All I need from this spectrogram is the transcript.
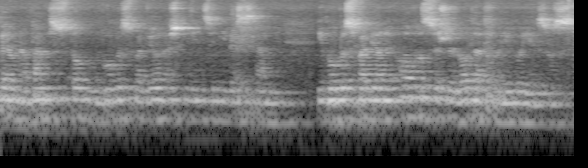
pełna, Pan z Tobą, błogosławionaś między niewiastami i błogosławiony owoc żywota Twojego Jezus.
